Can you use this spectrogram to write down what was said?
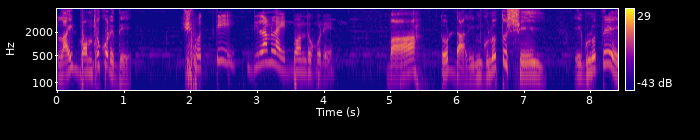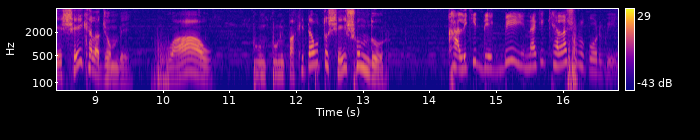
লাইট বন্ধ করে দে। সত্যি? দিলাম লাইট বন্ধ করে। বাহ! তোর ডালিমগুলো তো সেই। এগুলোতে সেই খেলা জমবে। ওয়াও টুনটুনি পাখিটাও তো সেই সুন্দর। খালি কি দেখবি নাকি খেলা শুরু করবি?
